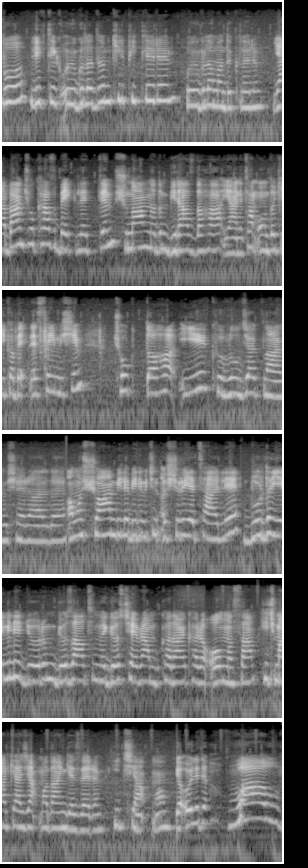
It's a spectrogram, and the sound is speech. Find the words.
Bu lifting uyguladığım kirpiklerim, uygulamadıklarım. Ya ben çok az beklettim. Şunu anladım biraz daha yani tam 10 dakika bekleseymişim çok daha iyi kıvrılacaklarmış herhalde. Ama şu an bile benim için aşırı yeterli. Burada yemin ediyorum göz altım ve göz çevrem bu kadar kara olmasa hiç makyaj yapmadan gezerim. Hiç yapmam. Ya öyle de wow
